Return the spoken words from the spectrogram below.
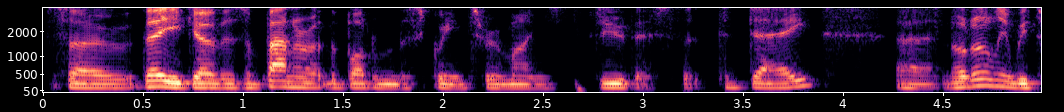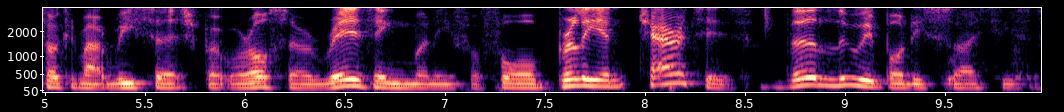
So there you go. There's a banner at the bottom of the screen to remind you to do this. That today, uh, not only are we talking about research, but we're also raising money for four brilliant charities. The Lewy Body Society is a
